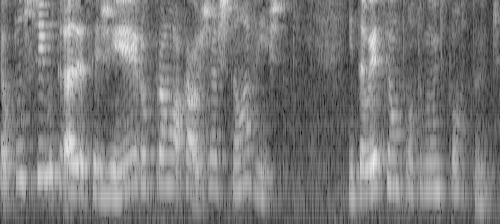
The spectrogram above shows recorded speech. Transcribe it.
eu consigo trazer esse dinheiro para um local de gestão à vista. Então esse é um ponto muito importante.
